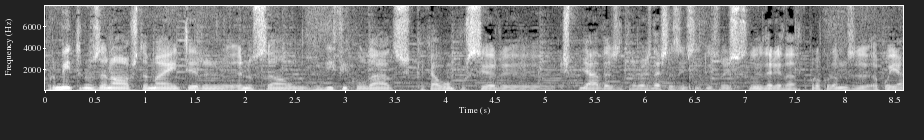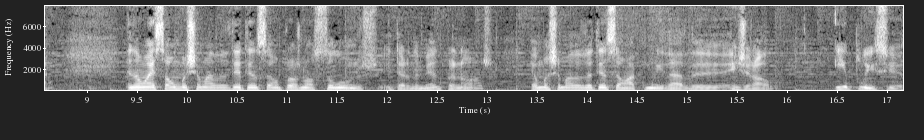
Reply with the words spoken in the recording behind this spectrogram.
permite-nos a nós também ter a noção de dificuldades que acabam por ser eh, espelhadas através destas instituições de solidariedade que procuramos eh, apoiar. Não é só uma chamada de atenção para os nossos alunos internamente, para nós, é uma chamada de atenção à comunidade em geral e a polícia,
